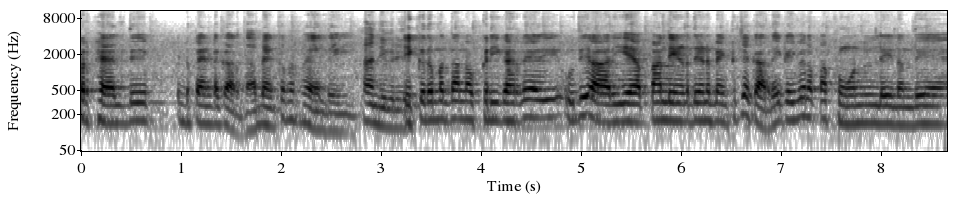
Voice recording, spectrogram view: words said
ਪ੍ਰੋਫਾਈਲ ਦੇ ਡਿਪੈਂਡ ਕਰਦਾ ਬੈਂਕ ਪ੍ਰੋਫਾਈਲ ਦੇ ਜੀ ਹਾਂਜੀ ਵੀਰੇ। ਇੱਕ ਤਾਂ ਬੰਦਾ ਨੌਕਰੀ ਕਰ ਰਿਹਾ ਜੀ ਉਹਦੇ ਆ ਰਹੀ ਹੈ ਆਪਾਂ ਲੈਣ ਦੇਣ ਬੈਂਕ 'ਚ ਕਰ ਰਹੇ ਕਈ ਵਾਰ ਆਪਾਂ ਫੋਨ ਲੈ ਲੈਂਦੇ ਆ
